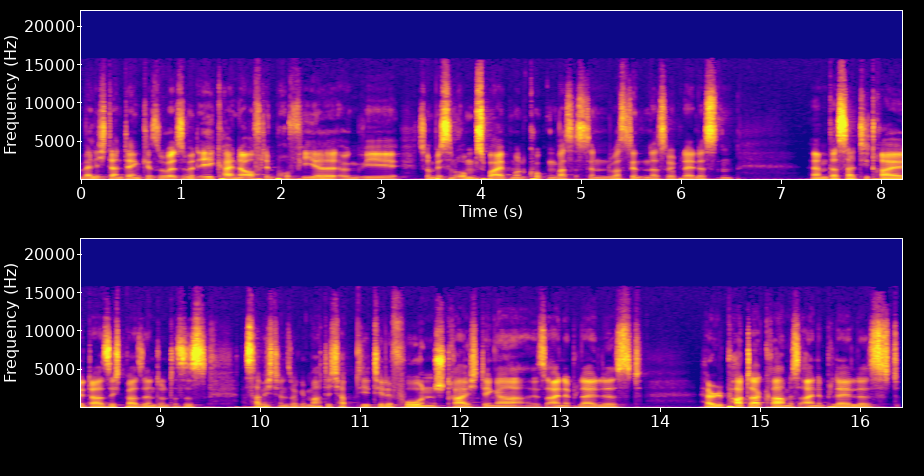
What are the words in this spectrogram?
weil ich dann denke, so, es wird eh keiner auf dem Profil irgendwie so ein bisschen rumswipen und gucken, was ist denn, was sind denn das für Playlisten. Ähm, dass halt die drei da sichtbar sind und das ist, was habe ich denn so gemacht? Ich habe die Telefonstreichdinger ist eine Playlist, Harry Potter Kram ist eine Playlist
